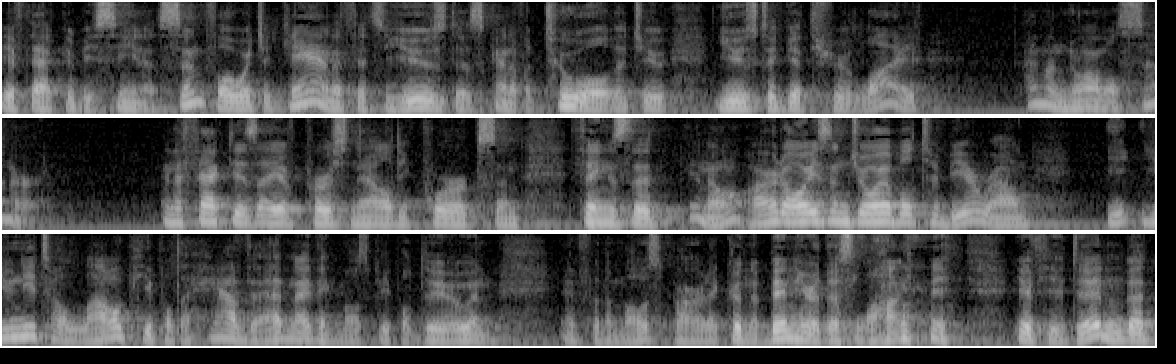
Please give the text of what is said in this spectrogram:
if that could be seen as sinful, which it can if it's used as kind of a tool that you use to get through life, I'm a normal sinner. And the fact is, I have personality quirks and things that, you know, aren't always enjoyable to be around. you need to allow people to have that, and I think most people do. And, and for the most part, I couldn't have been here this long if, if you didn't, but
